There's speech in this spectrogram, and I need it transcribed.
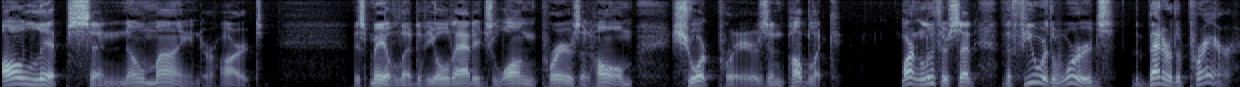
all lips and no mind or heart. This may have led to the old adage long prayers at home, short prayers in public. Martin Luther said, The fewer the words, the better the prayer.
